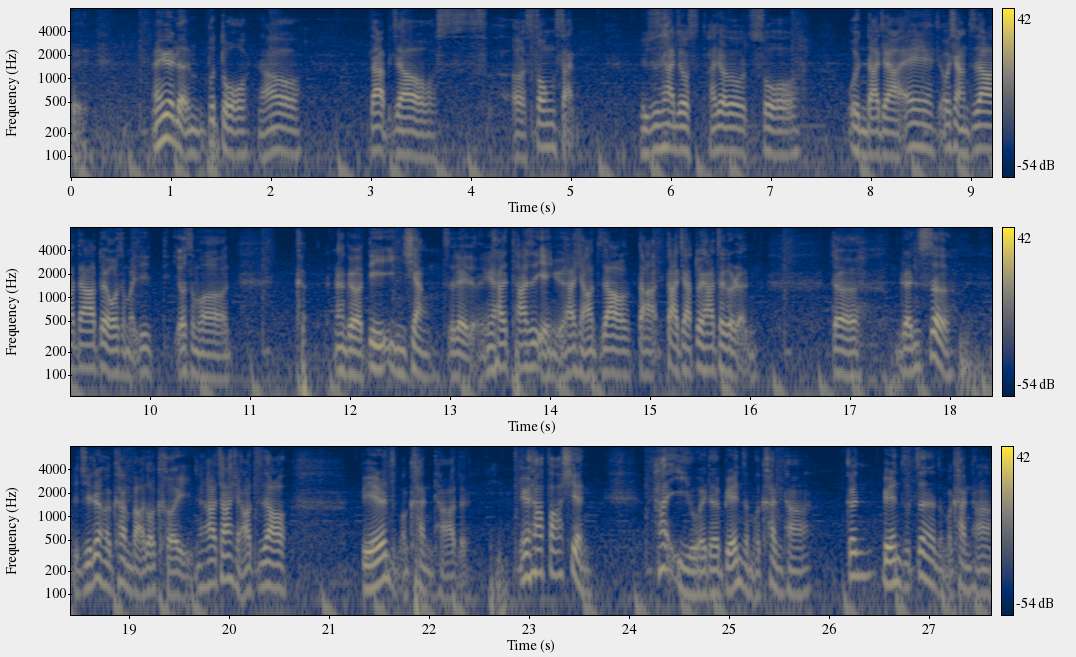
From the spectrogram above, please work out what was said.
对，那因为人不多，然后大家比较呃松散，于是他就他就说问大家，哎，我想知道大家对我什么一有什么可那个第一印象之类的，因为他他是演员，他想要知道大大家对他这个人的。人设以及任何看法都可以。他他想要知道别人怎么看他的，因为他发现他以为的别人怎么看他，跟别人真的怎么看他，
